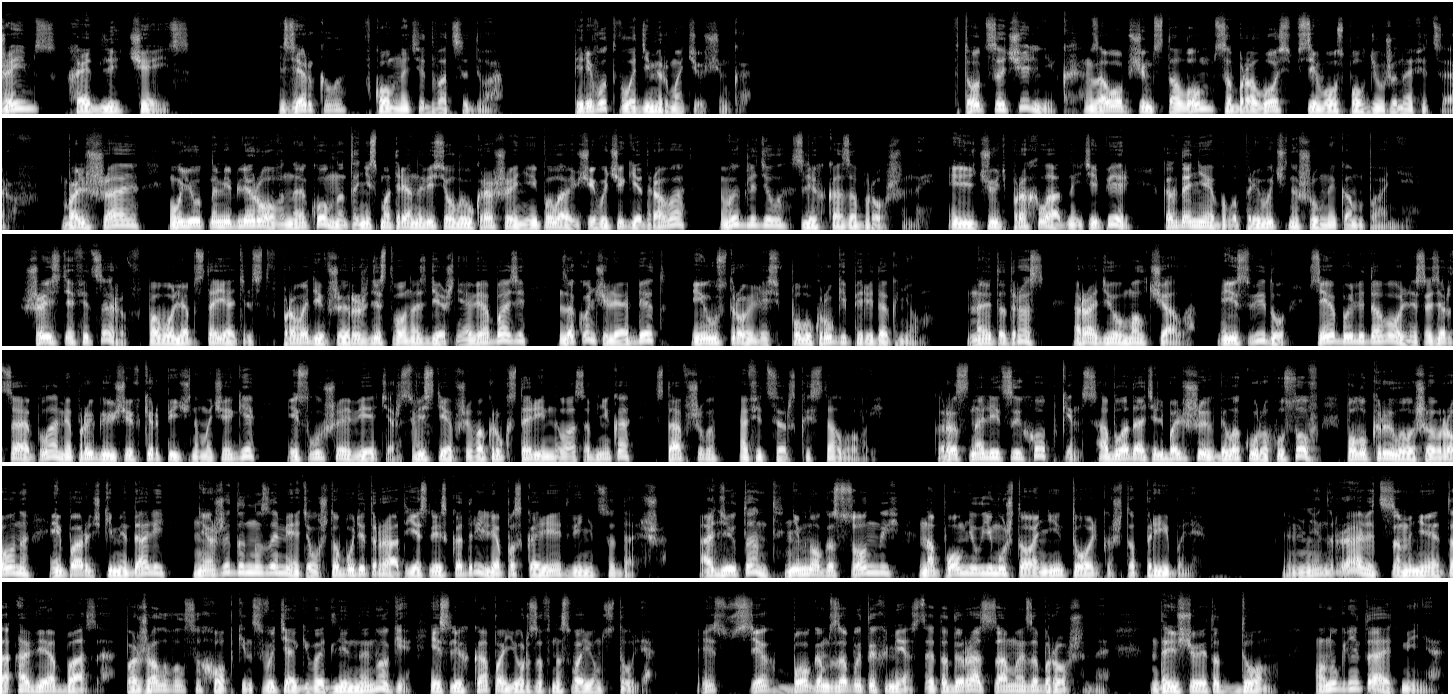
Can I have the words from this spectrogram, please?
Джеймс Хедли Чейз. Зеркало в комнате 22. Перевод Владимир Матющенко. В тот сочельник за общим столом собралось всего с полдюжины офицеров. Большая, уютно меблированная комната, несмотря на веселые украшения и пылающие в очаге дрова, выглядела слегка заброшенной и чуть прохладной теперь, когда не было привычно шумной компании. Шесть офицеров, по воле обстоятельств, проводившие Рождество на здешней авиабазе, закончили обед и устроились в полукруге перед огнем. На этот раз радио молчало, и с виду все были довольны, созерцая пламя, прыгающее в кирпичном очаге, и слушая ветер, свистевший вокруг старинного особняка, ставшего офицерской столовой. Краснолицый Хопкинс, обладатель больших белокурых усов, полукрылого шеврона и парочки медалей, неожиданно заметил, что будет рад, если эскадрилья поскорее двинется дальше. Адъютант, немного сонный, напомнил ему, что они только что прибыли. «Не нравится мне эта авиабаза», — пожаловался Хопкинс, вытягивая длинные ноги и слегка поерзав на своем стуле. Из всех богом забытых мест эта дыра самая заброшенная. Да еще этот дом. Он угнетает меня.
